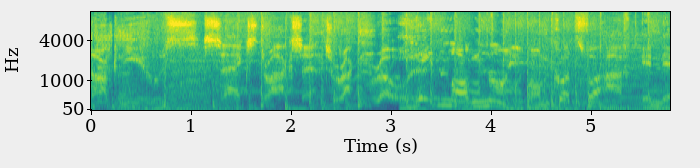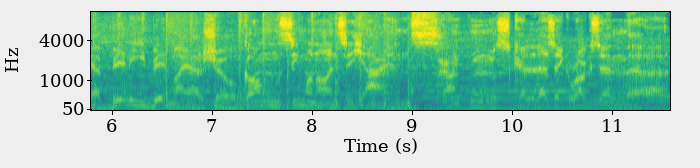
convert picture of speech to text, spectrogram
Rock News. Sex, Drugs and Rock'n'Roll. Jeden Morgen 9 um kurz vor 8 in der Billy Billmeyer Show. Gong 97.1. Frankens Classic Rock Sender.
